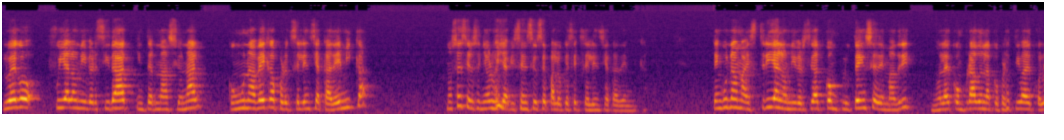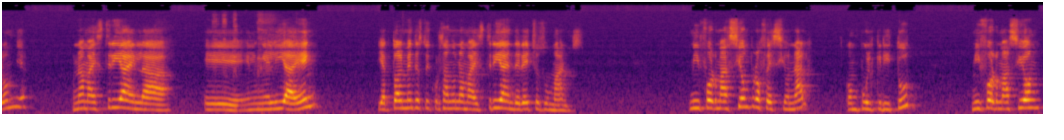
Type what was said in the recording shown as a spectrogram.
Luego fui a la Universidad Internacional con una beca por excelencia académica. No sé si el señor Villavicencio sepa lo que es excelencia académica. Tengo una maestría en la Universidad Complutense de Madrid, no la he comprado en la Cooperativa de Colombia, una maestría en, la, eh, en el IAEN y actualmente estoy cursando una maestría en Derechos Humanos. Mi formación profesional con pulcritud, mi formación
